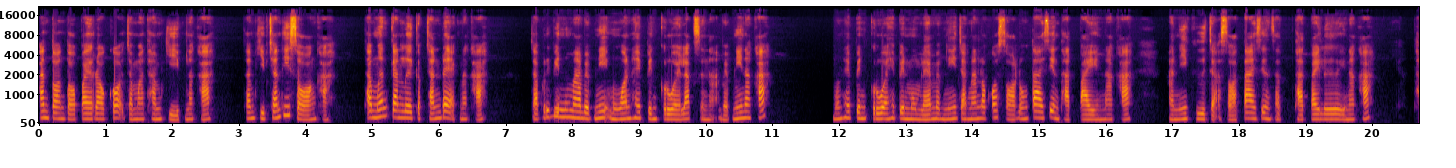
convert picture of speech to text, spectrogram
ขั้นตอนต่อไปเราก็จะมาทำกีบนะคะทำกีบชั้นที่สองค่ะทำเหมือนกันเลยกับชั้นแรกนะคะ จับริบบิ้นมาแบบนี้ม้วนให้เป็นกรวยลักษณะแบบนี้นะคะม้วนให้เป็นกรวยให้เป็นมุมแหลมแบบนี้ จากนั้นเราก็สอดลงใต้เส้นถัดไปนะคะ อันนี้คือจะสอดใต้เส้นถัดไปเลยนะคะท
